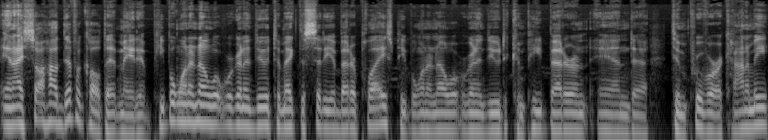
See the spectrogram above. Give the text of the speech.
And I saw how difficult that made it. People want to know what we're going to do to make the city a better place. People want to know what we're going to do to compete better and, and uh, to improve our economy.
